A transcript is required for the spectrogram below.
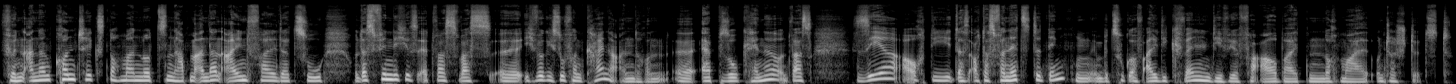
für einen anderen Kontext nochmal nutzen, habe einen anderen Einfall dazu. Und das finde ich ist etwas, was äh, ich wirklich so von keiner anderen äh, App so kenne und was sehr auch die, das auch das vernetzte Denken in Bezug auf all die Quellen, die wir verarbeiten, nochmal unterstützt.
